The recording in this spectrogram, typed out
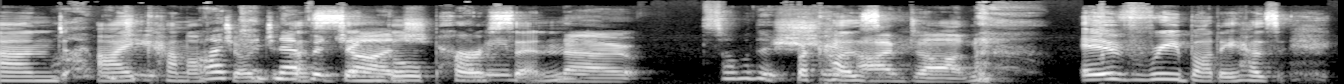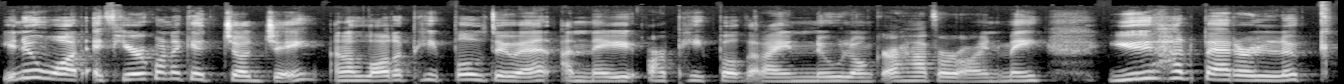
And I you- cannot I judge a single judge. I mean, person. no, some of the shit I've done. everybody has you know what if you're going to get judgy and a lot of people do it and they are people that i no longer have around me you had better look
